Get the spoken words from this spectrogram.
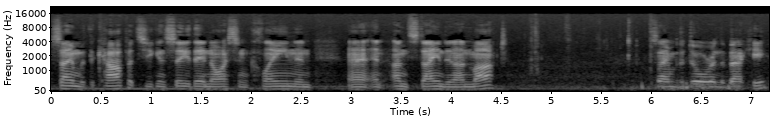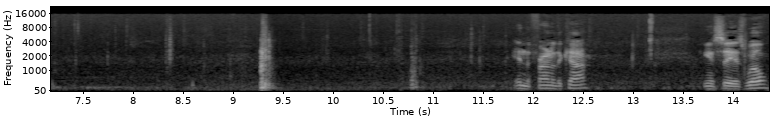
Same with the carpets. You can see they're nice and clean and, uh, and unstained and unmarked. Same with the door in the back here. In the front of the car, you can see as well,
